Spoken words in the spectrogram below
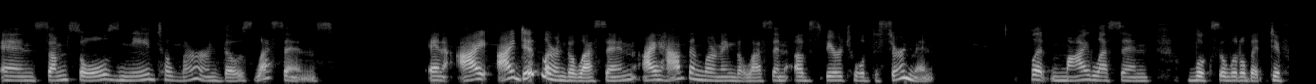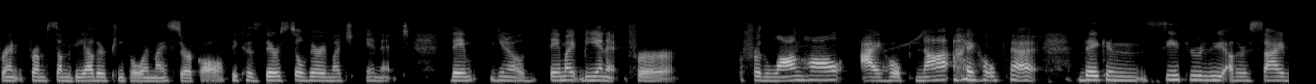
and some souls need to learn those lessons. And i i did learn the lesson. I have been learning the lesson of spiritual discernment but my lesson looks a little bit different from some of the other people in my circle because they're still very much in it. They you know they might be in it for for the long haul i hope not. I hope that they can see through to the other side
